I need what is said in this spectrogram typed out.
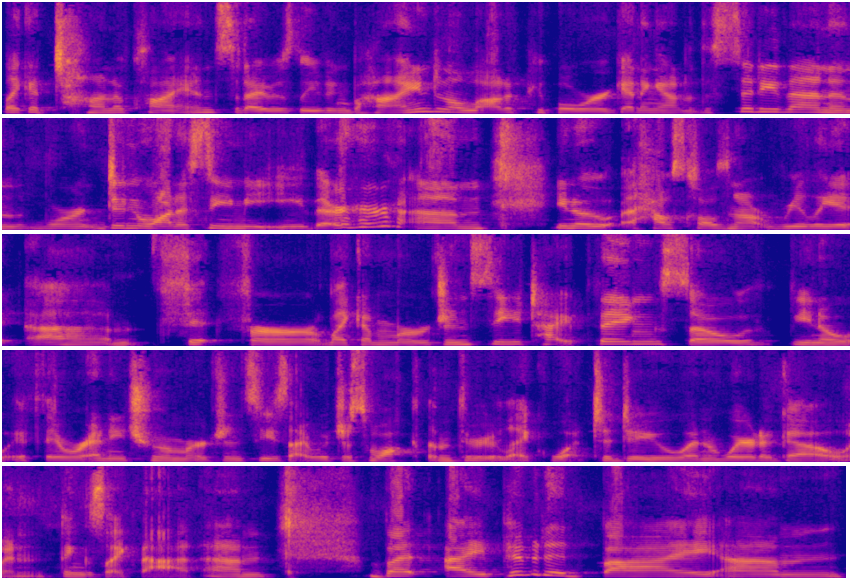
like a ton of clients that I was leaving behind, and a lot of people were getting out of the city then and weren't didn't want to see me either. Um, you know, house calls not really um, fit for like emergency type things. So you know, if there were any true emergencies, I would just walk them through like what to do and where to go and things like that. Um, but I pivoted by um,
